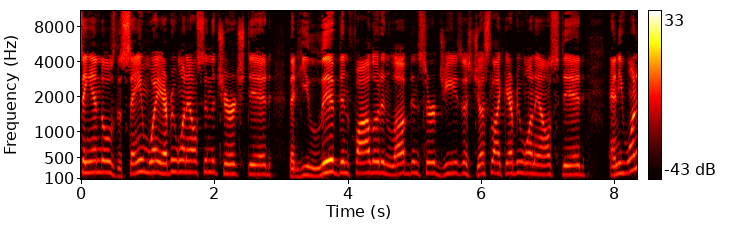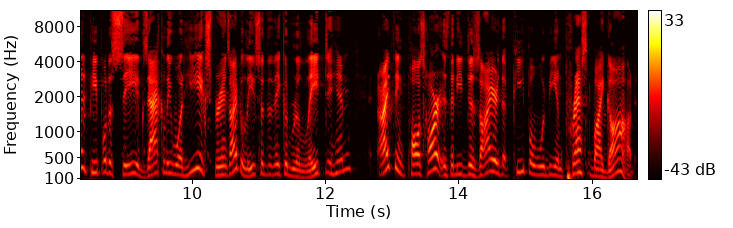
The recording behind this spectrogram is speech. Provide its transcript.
sandals the same way everyone else in the church did, that he lived and followed and loved and served Jesus just like everyone else did. And he wanted people to see exactly what he experienced, I believe, so that they could relate to him. I think Paul's heart is that he desired that people would be impressed by God.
